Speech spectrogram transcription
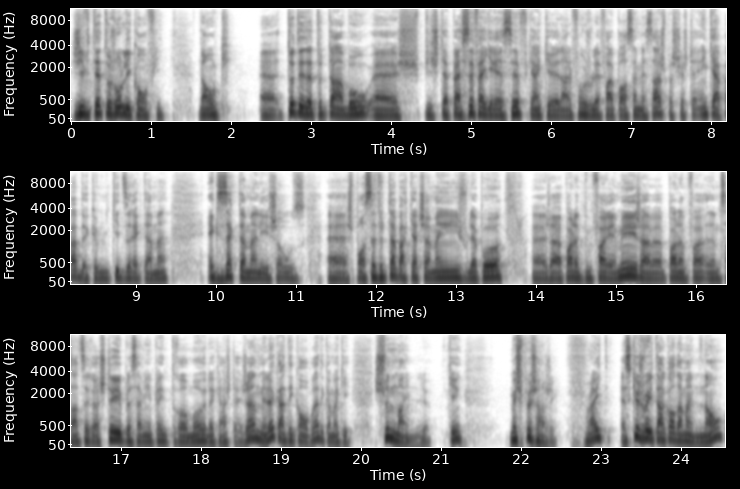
j'évitais toujours les conflits. Donc, euh, tout était tout le temps beau, euh, puis j'étais passif-agressif quand, que, dans le fond, je voulais faire passer un message parce que j'étais incapable de communiquer directement exactement les choses. je passais tout le temps par quatre chemins, je voulais pas, j'avais peur de ne me faire aimer, j'avais peur de me, sentir rejeté, puis là, ça vient plein de traumas de quand j'étais jeune. Mais là, quand tu comprends, es comme, OK, je suis de même, là. Mais je peux changer. Right? Est-ce que je vais être encore de même? Non.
